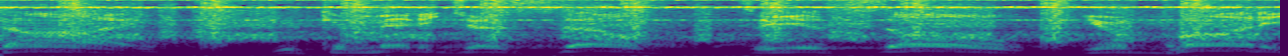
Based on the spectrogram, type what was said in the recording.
time. You committed yourself to your soul, your body.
